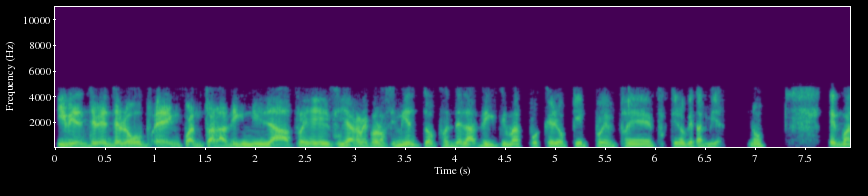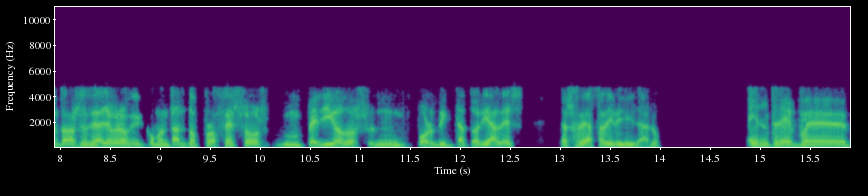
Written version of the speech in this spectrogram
Y evidentemente luego, en cuanto a la dignidad pues, y al reconocimiento pues, de las víctimas, pues creo que pues, pues, creo que también, ¿no? En cuanto a la sociedad, yo creo que como en tantos procesos, mm, periodos mm, por dictatoriales, la sociedad está dividida, ¿no? Entre pues,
